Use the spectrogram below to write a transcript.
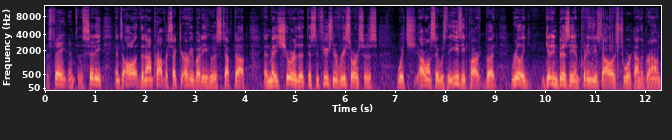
the state and to the city and to all the nonprofit sector, everybody who has stepped up and made sure that this infusion of resources, which I won't say was the easy part, but really getting busy and putting these dollars to work on the ground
